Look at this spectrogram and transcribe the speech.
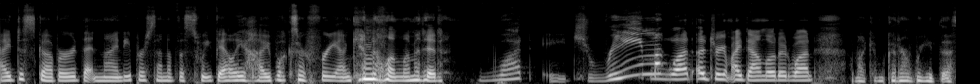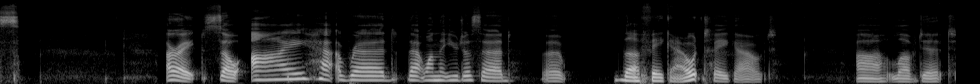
I discovered that 90% of the Sweet Valley High books are free on Kindle Unlimited. what a dream. what a dream. I downloaded one. I'm like, I'm going to read this. All right. So I ha- read that one that you just said, the The Fake Out. fake out. Uh, loved it.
